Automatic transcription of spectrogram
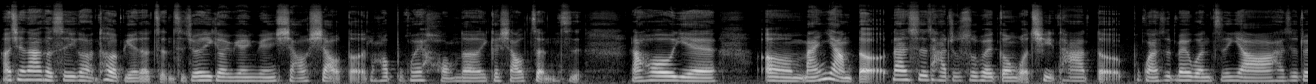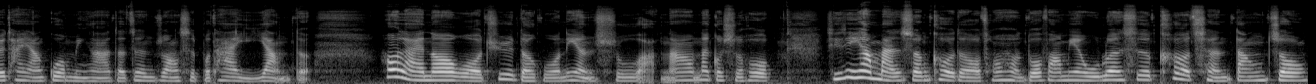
而且那可是一个很特别的疹子，就是一个圆圆小小的，然后不会红的一个小疹子，然后也呃蛮痒的，但是它就是会跟我其他的，不管是被蚊子咬啊，还是对太阳过敏啊的症状是不太一样的。后来呢，我去德国念书啊，然后那个时候其实印象蛮深刻的，从很多方面，无论是课程当中。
